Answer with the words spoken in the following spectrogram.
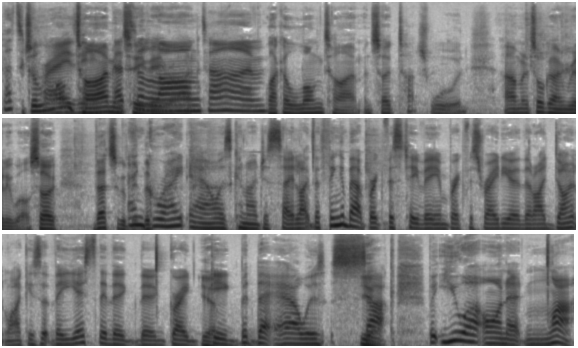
That's It's a long time in That's TV, That's a long right? time. like a long time, and so touch wood, um, and it's all going really well. So that's a good And bit. The- great hours, can I just say? Like the thing about breakfast TV and breakfast radio that I don't like is that they yes they're the, the great Yeah. gig, but the hours suck. But you are on it, mwah.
